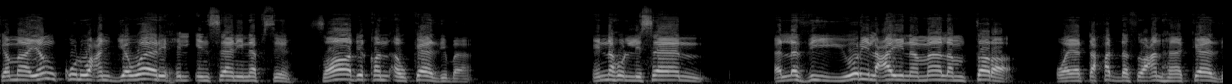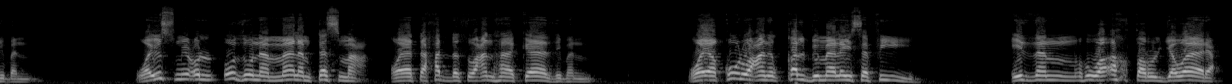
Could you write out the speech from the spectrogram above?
كما ينقل عن جوارح الإنسان نفسه صادقا أو كاذبا. إنه اللسان الذي يري العين ما لم ترى ويتحدث عنها كاذبا. ويسمع الأذن ما لم تسمع ويتحدث عنها كاذبا. ويقول عن القلب ما ليس فيه. إذا هو أخطر الجوارح.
